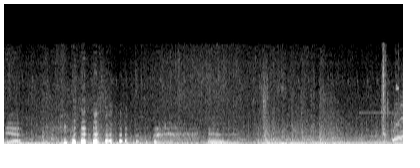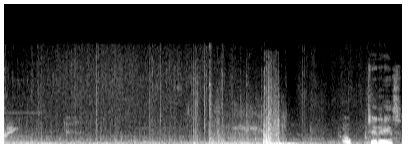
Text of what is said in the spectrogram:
yeah. Oh, titties!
